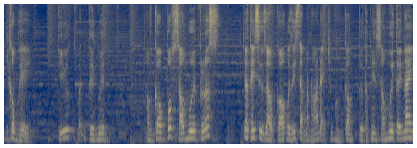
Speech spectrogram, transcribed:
nhưng không hề, ký ức vẫn tươi nguyên. Hồng Kông Pop 60 Plus cho thấy sự giàu có của di sản văn hóa đại chúng Hồng Kông từ thập niên 60 tới nay,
